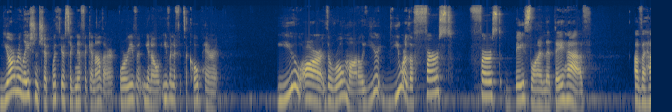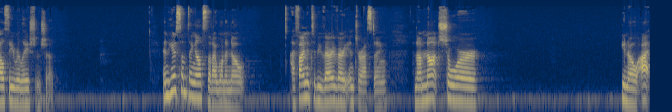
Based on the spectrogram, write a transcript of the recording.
your relationship with your significant other or even, you know, even if it's a co-parent, you are the role model. You're you are the first first baseline that they have of a healthy relationship. And here's something else that I want to note. I find it to be very, very interesting. And I'm not sure, you know, I,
